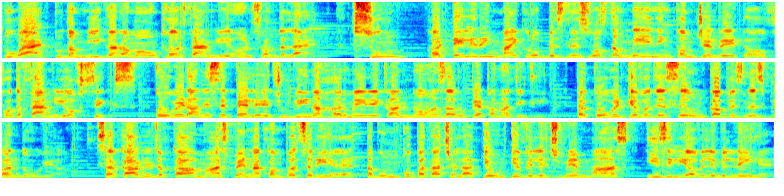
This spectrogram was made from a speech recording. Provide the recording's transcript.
to add to the meager amount her family earned from the land. Soon, her tailoring micro business was the main income generator for the family of six. Covid आने से पहले जुबलीना हर महीने का नौ हज़ार रुपया कमाती थी पर कोविड के वजह से उनका बिज़नेस बंद हो गया सरकार ने जब कहा मास्क पहनना कंपलसरी है, तब उनको पता चला कि उनके विलेज में मास्क इजीली अवेलेबल नहीं है।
